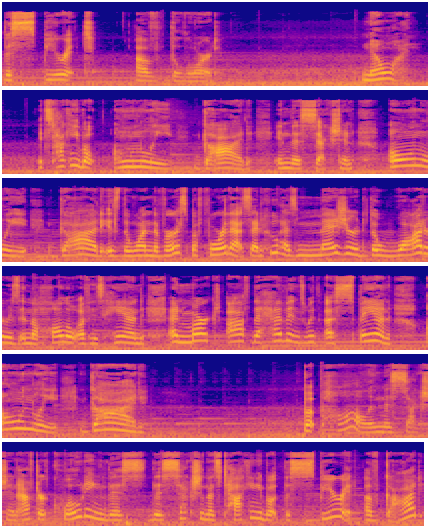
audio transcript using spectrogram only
the Spirit of the Lord? No one. It's talking about only God in this section. Only God is the one. The verse before that said, Who has measured the waters in the hollow of his hand and marked off the heavens with a span? Only God. But Paul in this section, after quoting this, this section that's talking about the Spirit of God,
